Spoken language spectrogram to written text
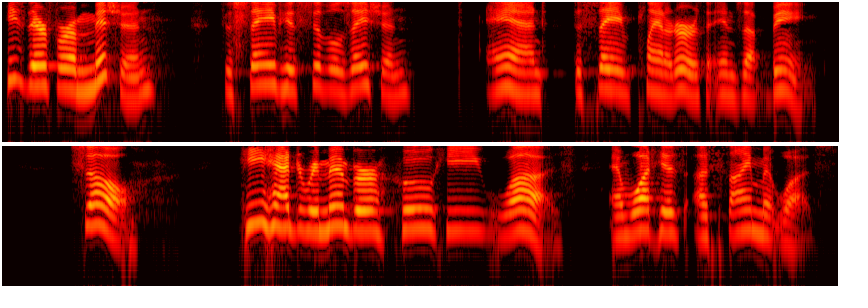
He's there for a mission to save his civilization and to save planet Earth, it ends up being. So, he had to remember who he was and what his assignment was.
